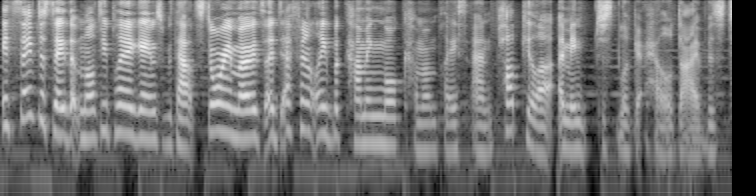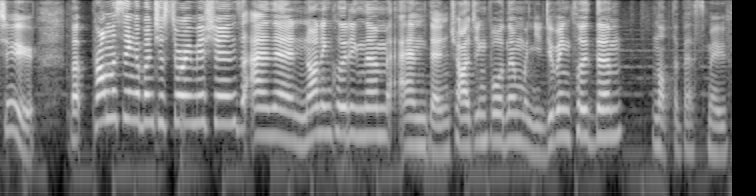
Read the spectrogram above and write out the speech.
It's safe to say that multiplayer games without story modes are definitely becoming more commonplace and popular. I mean, just look at Helldivers 2. But promising a bunch of story missions and then not including them and then charging for them when you do include them, not the best move.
